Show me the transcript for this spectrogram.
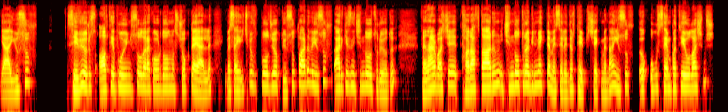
Ya, Yusuf seviyoruz. Altyapı oyuncusu olarak orada olması çok değerli. Mesela hiçbir futbolcu yoktu. Yusuf vardı ve Yusuf herkesin içinde oturuyordu. Fenerbahçe taraftarının içinde oturabilmek de meseledir tepki çekmeden. Yusuf o o sempatiye ulaşmış.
